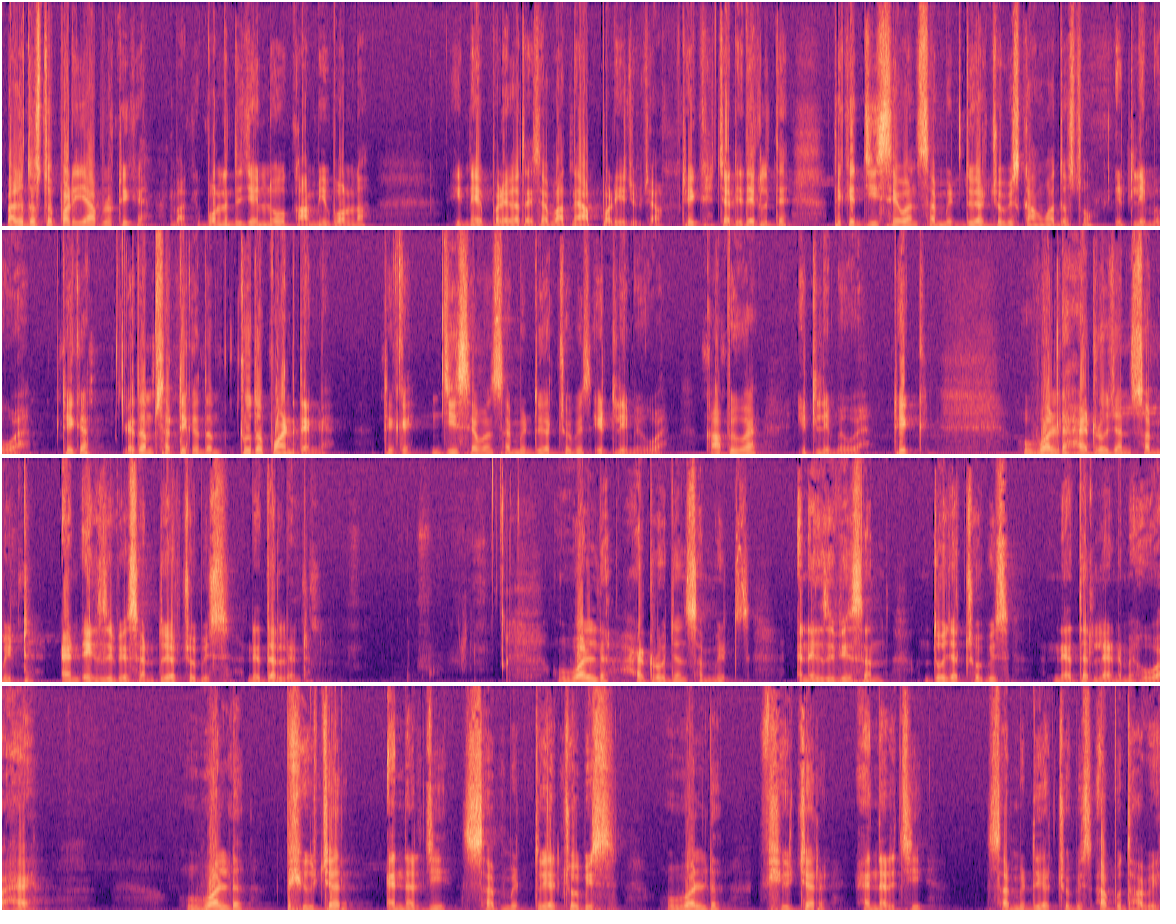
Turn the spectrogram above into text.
बाकी दोस्तों, पढ़िए आप लोग, ठीक है? बाकी बोलने दीजिए इन लोगों को काम ही बोलना। ये नहीं पड़ेगा तो ऐसा बात नहीं, आप पढ़िए चुपचाप, ठीक है? चलिए देख लेते हैं। देखिए जी सेवन समिट दो हज़ार चौबीस कहाँ हुआ दोस्तों? इटली में हुआ है, ठीक है? एकदम सटीक, एकदम टू द पॉइंट देंगे, ठीक है? जी सेवन समिट दो हज़ार चौबीस इटली में हुआ है। कहाँ पे हुआ है? इटली में हुआ है, ठीक? World hydrogen summit and exhibition दो हज़ार चौबीस Netherlands world hydrogen summit and exhibition 2024 Netherlands में हुआ है। World future energy summit 2024 world future energy summit 2024 Dhabi Dhabi.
